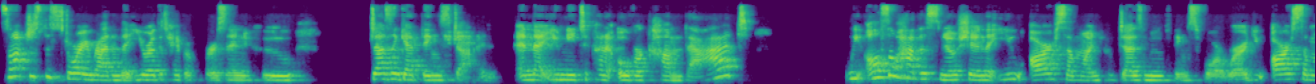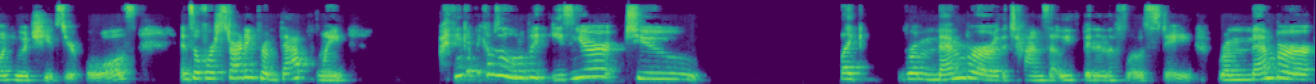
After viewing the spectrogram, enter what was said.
it's not just the story, rather, that you're the type of person who doesn't get things done and that you need to kind of overcome that we also have this notion that you are someone who does move things forward. You are someone who achieves your goals. And so if we're starting from that point, I think it becomes a little bit easier to like remember the times that we've been in the flow state. Remember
